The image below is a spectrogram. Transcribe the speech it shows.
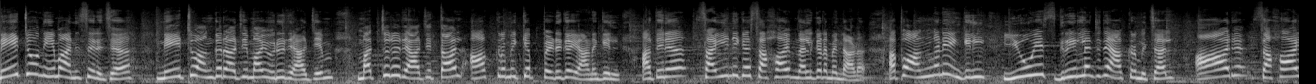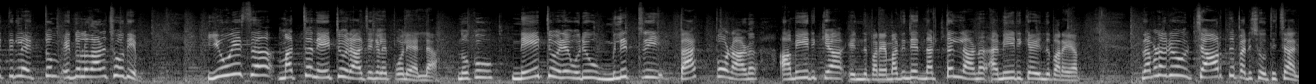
നേറ്റോ നിയമം അനുസരിച്ച് നേറ്റോ അംഗരാജ്യമായ ഒരു രാജ്യം മറ്റൊരു രാജ്യത്താൽ ആക്രമിക്കപ്പെടുകയാണെങ്കിൽ അതിന് സൈനിക സഹായം നൽകണമെന്നാണ്. അപ്പോൾ അങ്ങനെയെങ്കിൽ യു എസ് ഗ്രീൻലൻഡിനെ ആക്രമിച്ചാൽ ആര് സഹായത്തിൽ എത്തും എന്നുള്ളതാണ് ചോദ്യം. യു എസ് മറ്റ് നേറ്റോ രാജ്യങ്ങളെ പോലെയല്ല. നോക്കൂ നേറ്റോയുടെ ഒരു മിലിറ്ററി ബാക്ക് ബോണാണ് അമേരിക്ക എന്ന് പറയാം. അതിന്റെ നട്ടലിലാണ് അമേരിക്ക എന്ന് പറയാം. നമ്മളൊരു ചാർട്ട് പരിശോധിച്ചാൽ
